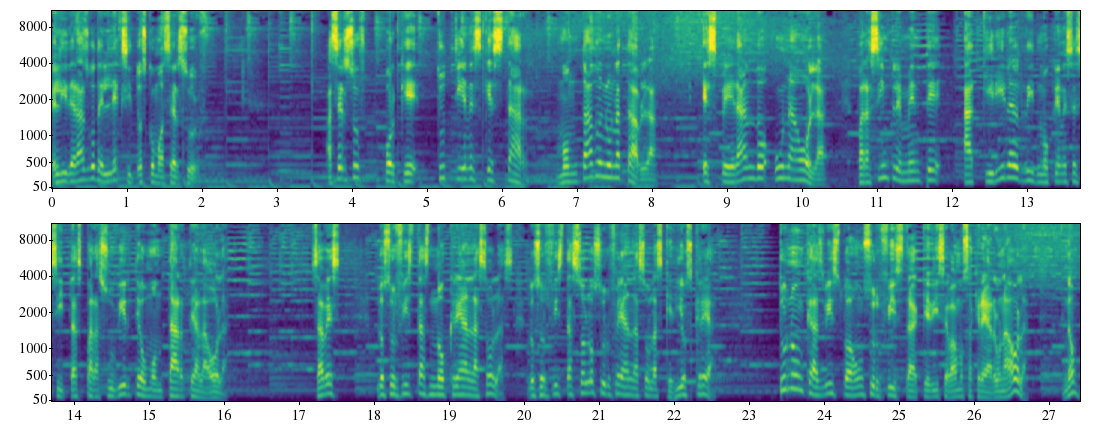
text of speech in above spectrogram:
El liderazgo del éxito es como hacer surf. Hacer surf porque tú tienes que estar montado en una tabla esperando una ola para simplemente adquirir el ritmo que necesitas para subirte o montarte a la ola. ¿Sabes? Los surfistas no crean las olas, los surfistas solo surfean las olas que Dios crea. Tú nunca has visto a un surfista que dice vamos a crear una ola. No,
